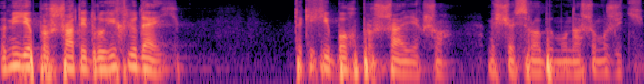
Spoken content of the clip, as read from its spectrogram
вміє прощати других людей, таких і Бог прощає, якщо ми щось робимо в нашому житті.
